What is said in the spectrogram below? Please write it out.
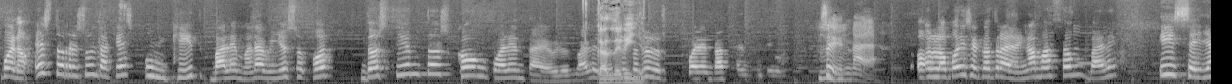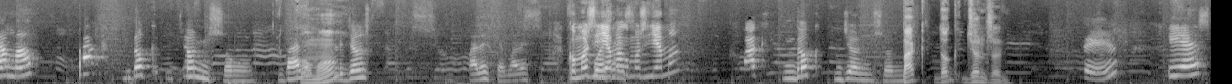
Bueno, esto resulta que es un kit, ¿vale? Maravilloso por 240 euros, ¿vale? Calderilla. 200 euros 40 céntimos. Sí, nada. Os lo podéis encontrar en Amazon, ¿vale? Y se llama Pack Doc Johnson, ¿vale? ¿Cómo? Johnson. Parece, parece. ¿Cómo se Pues llama? es ¿Cómo se llama? Pack Doc Johnson. Pack Doc Johnson. Sí. Y es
